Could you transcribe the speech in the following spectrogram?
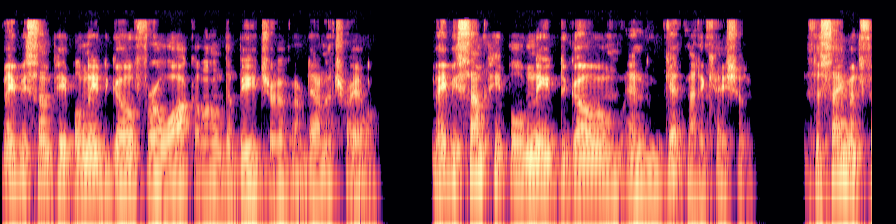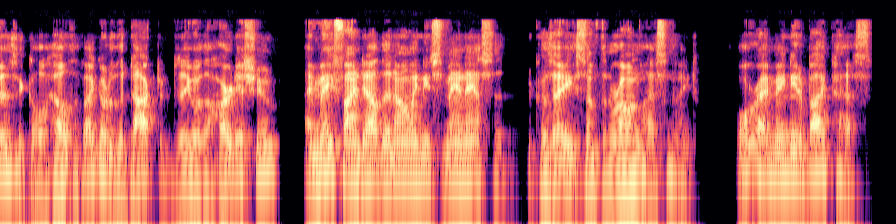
Maybe some people need to go for a walk along the beach or, or down a trail. Maybe some people need to go and get medication. The same in physical health. If I go to the doctor today with a heart issue, I may find out that I only need some antacid because I ate something wrong last night, or I may need a bypass.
